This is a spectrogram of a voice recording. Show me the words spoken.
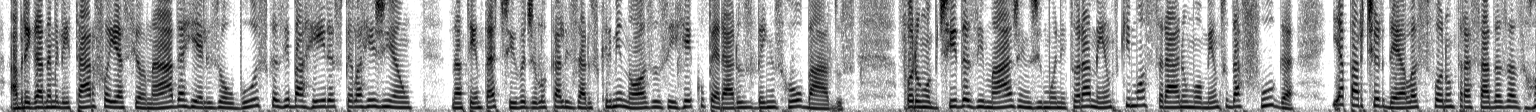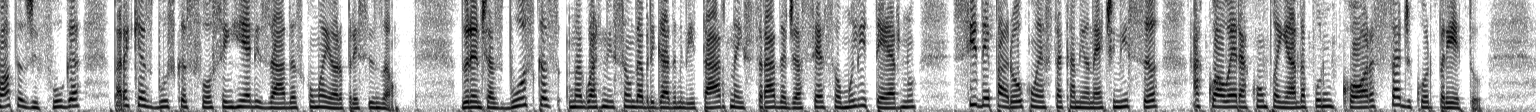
A Brigada Militar foi acionada, realizou buscas e barreiras pela região, na tentativa de localizar os criminosos e recuperar os bens roubados. Foram obtidas imagens de monitoramento que mostraram o momento da fuga e, a partir delas, foram traçadas as rotas de fuga para que as buscas fossem realizadas com maior precisão. Durante as buscas, uma guarnição da Brigada Militar na estrada de acesso ao Muliterno se deparou com esta caminhonete Nissan, a qual era acompanhada por um Corsa de cor preto.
